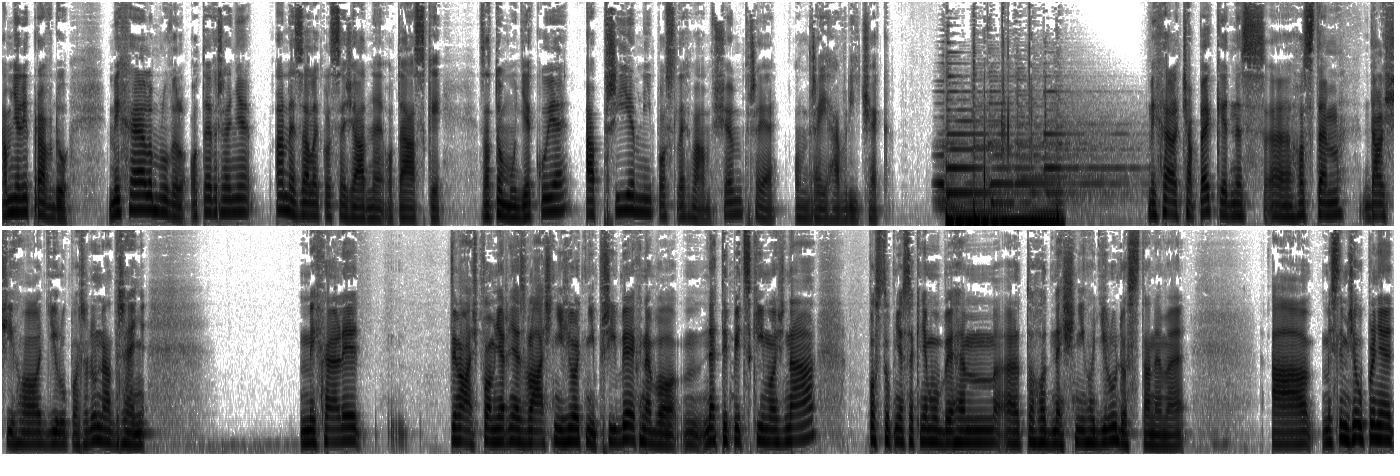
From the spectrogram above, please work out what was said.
A měli pravdu. Michal mluvil otevřeně a nezalekl se žádné otázky. Za to mu děkuje a příjemný poslech vám všem přeje Ondřej Havlíček. Michal Čapek je dnes eh, hostem dalšího dílu pořadu Nadřeň. Michali, ty máš poměrně zvláštní životní příběh, nebo netypický možná. Postupně se k němu během eh, toho dnešního dílu dostaneme. A myslím, že úplně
